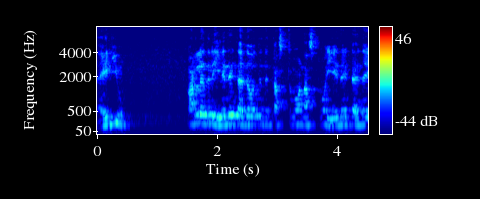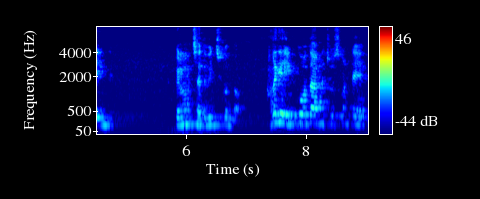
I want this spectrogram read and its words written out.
ధైర్యం. పర్లేదులే ఏదైతే అదవుతుంది అవుతుంది కష్టమో నష్టమో ఏదైతే అదే అయింది పిల్లల్ని చదివించుకుందాం. అలాగే ఇంకో ఉదాహరణ చూసుకుంటే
